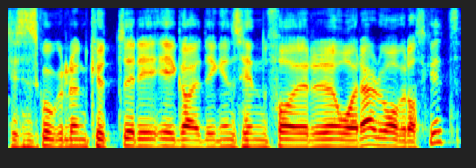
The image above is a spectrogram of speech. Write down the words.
Kristin Skogelund kutter i guidingen sin for året? Er du overrasket?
